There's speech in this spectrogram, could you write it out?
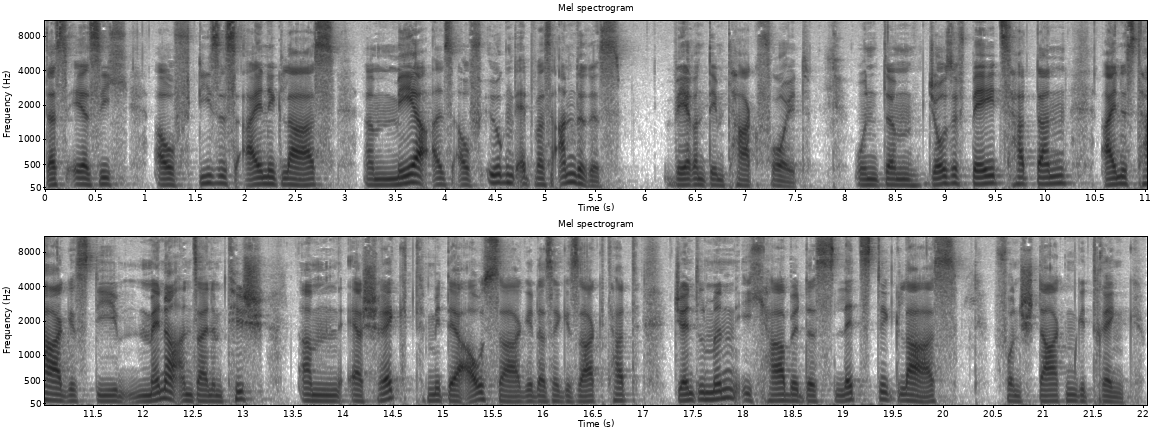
dass er sich auf dieses eine Glas äh, mehr als auf irgendetwas anderes während dem Tag freut. Und ähm, Joseph Bates hat dann eines Tages die Männer an seinem Tisch ähm, erschreckt mit der Aussage, dass er gesagt hat, Gentlemen, ich habe das letzte Glas von starkem Getränk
